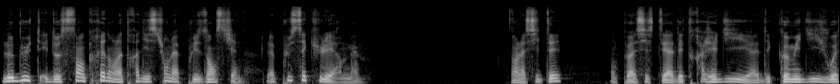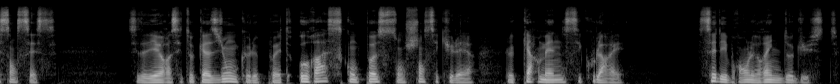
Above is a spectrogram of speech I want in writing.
le but est de s'ancrer dans la tradition la plus ancienne, la plus séculaire même. Dans la cité, on peut assister à des tragédies et à des comédies jouées sans cesse. C'est d'ailleurs à cette occasion que le poète Horace compose son chant séculaire, le Carmen Seculare, célébrant le règne d'Auguste.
